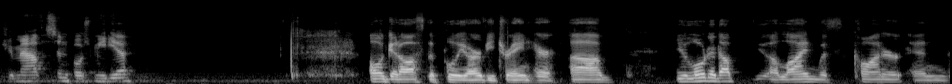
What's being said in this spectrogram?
Jim Matheson, Post Media. I'll get off the Puljujärvi train here. Um, you loaded up a line with Connor and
